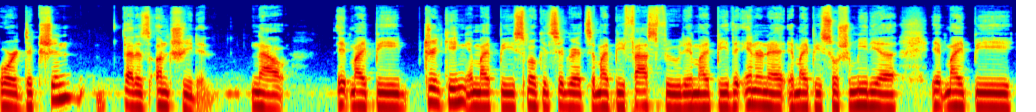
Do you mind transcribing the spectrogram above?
or addiction that is untreated. Now, it might be drinking, it might be smoking cigarettes, it might be fast food, it might be the internet, it might be social media, it might be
